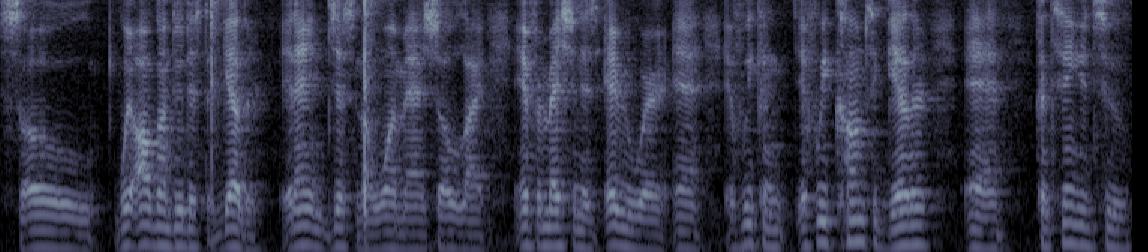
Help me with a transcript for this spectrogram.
So we're all gonna do this together. It ain't just no one man show. Like information is everywhere, and if we can, if we come together and continue to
